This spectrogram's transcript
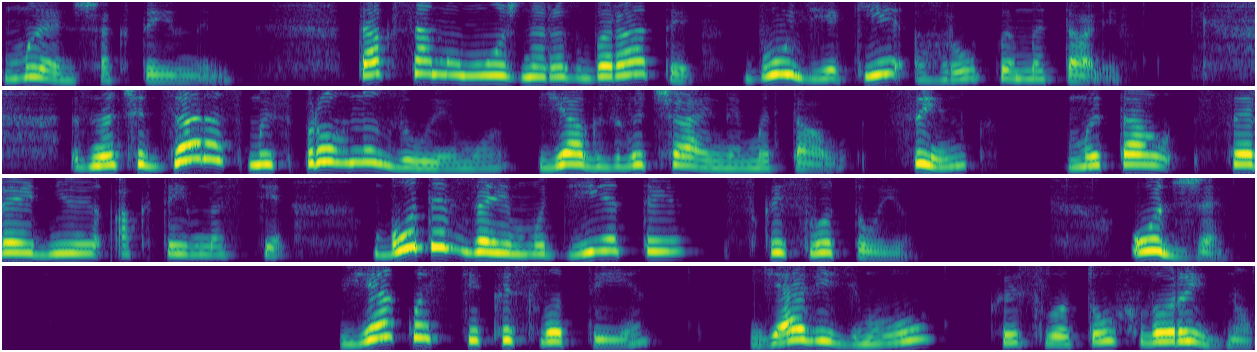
менш активним. Так само можна розбирати будь-які групи металів. Значить, зараз ми спрогнозуємо, як звичайний метал цинк, метал середньої активності, буде взаємодіяти з кислотою. Отже, в якості кислоти я візьму кислоту хлоридну.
